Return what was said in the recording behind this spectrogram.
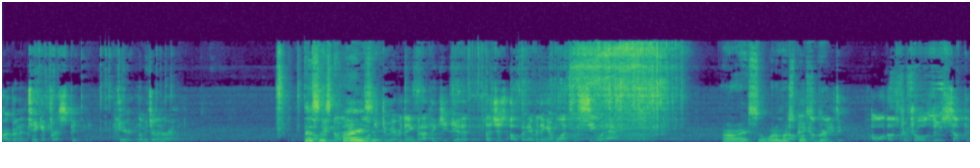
are going to take it for a spin. Here, let me turn it around. This okay, is normally I crazy. you through everything, but I think you get it. Let's just open everything at once and see what happens. All right, so what am I Okay, supposed to do? crazy. All those controls do something.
